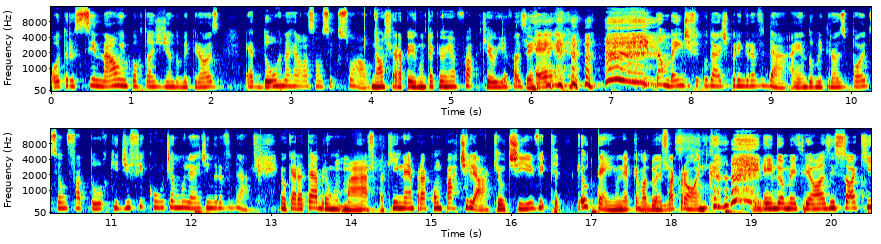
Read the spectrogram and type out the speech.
outro sinal importante de endometriose é dor na relação sexual. Nossa, era a pergunta que eu ia, que eu ia fazer. É. e também dificuldade para engravidar. A endometriose pode ser um fator que dificulte a mulher de engravidar. Eu quero até abrir uma aspa aqui, né, para compartilhar que eu tive, que eu tenho, né, porque é uma doença Isso. crônica, endometriose, só que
